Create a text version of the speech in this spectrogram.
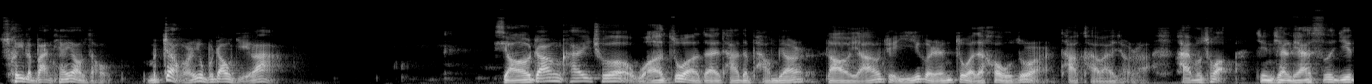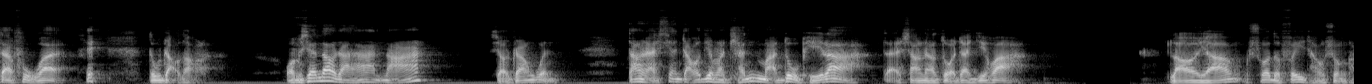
催了半天要走，我们这会儿又不着急了。小张开车，我坐在他的旁边，老杨却一个人坐在后座。他开玩笑说：“还不错，今天连司机带副官，嘿，都找到了。”我们先到哪儿？哪儿？小张问。当然，先找个地方填满肚皮了。再商量作战计划。老杨说的非常顺口，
